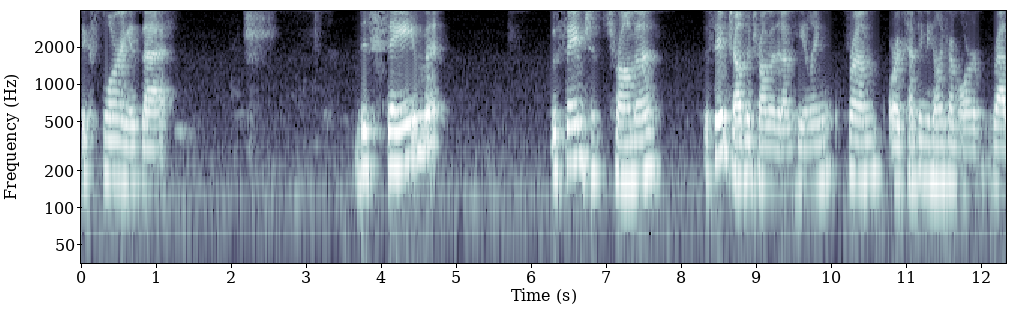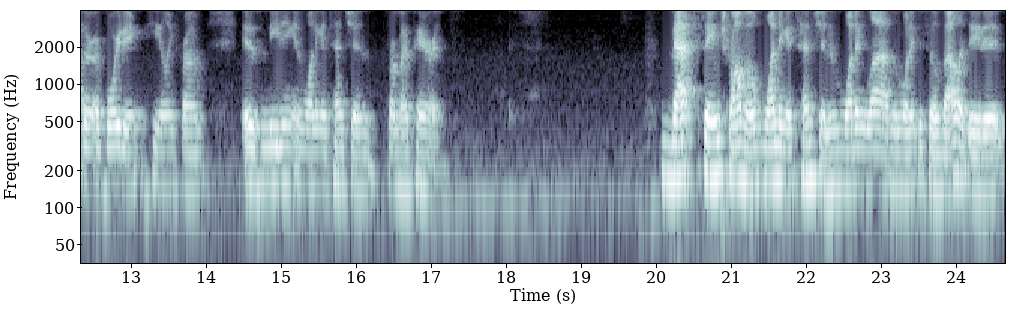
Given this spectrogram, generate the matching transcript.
exploring is that the same the same trauma the same childhood trauma that I'm healing from, or attempting to healing from, or rather avoiding healing from, is needing and wanting attention from my parents. That same trauma, wanting attention and wanting love and wanting to feel validated,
